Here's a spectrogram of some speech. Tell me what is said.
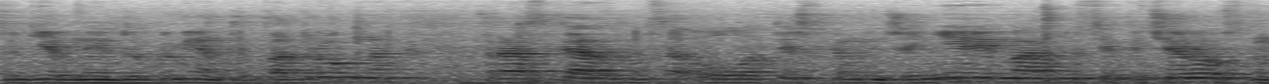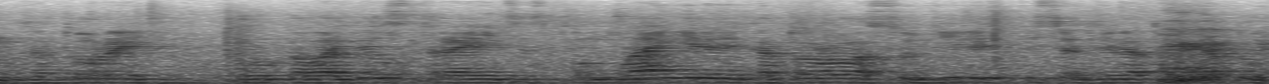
судебные документы подробно рассказываются о латышском инженере Магнусе Кочаровском, который руководил строительством лагеря, которого осудили в 1959 году.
